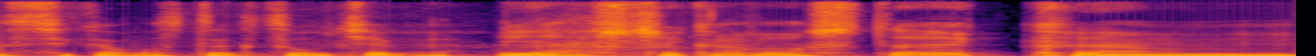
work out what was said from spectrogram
z ciekawostek, co u ciebie. Ja z ciekawostek... hmm,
